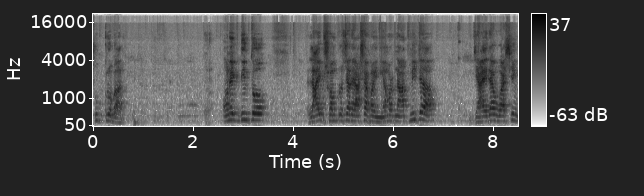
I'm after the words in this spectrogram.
শুক্রবার। অনেক দিন তো লাইভ সম্প্রচারে আসা হয়নি। আমার নাতনিটা জায়রা ওয়াসিম,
